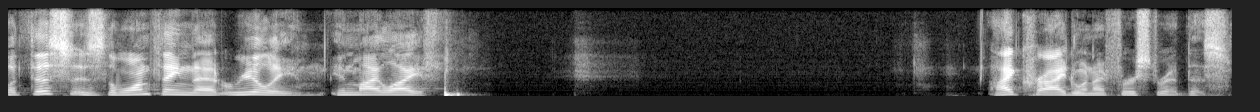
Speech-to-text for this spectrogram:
But this is the one thing that really, in my life, I cried when I first read this.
